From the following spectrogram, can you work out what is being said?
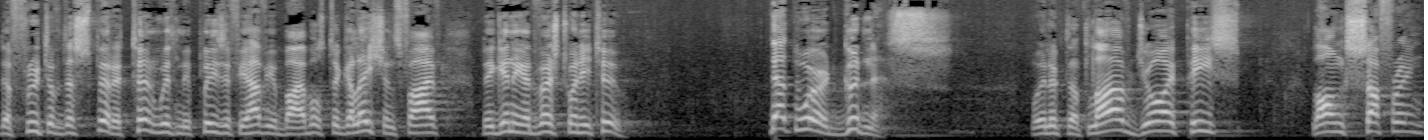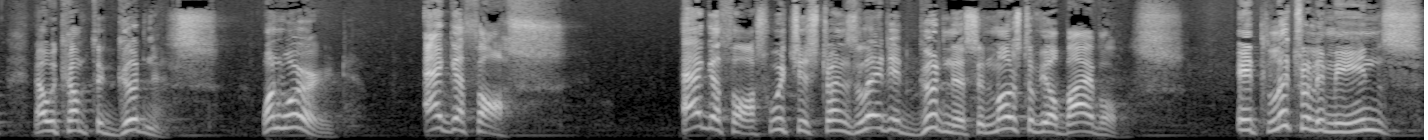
the fruit of the Spirit. Turn with me, please, if you have your Bibles, to Galatians 5, beginning at verse 22. That word, goodness. We looked at love, joy, peace, long suffering. Now we come to goodness. One word, agathos. Agathos, which is translated goodness in most of your Bibles. It literally means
